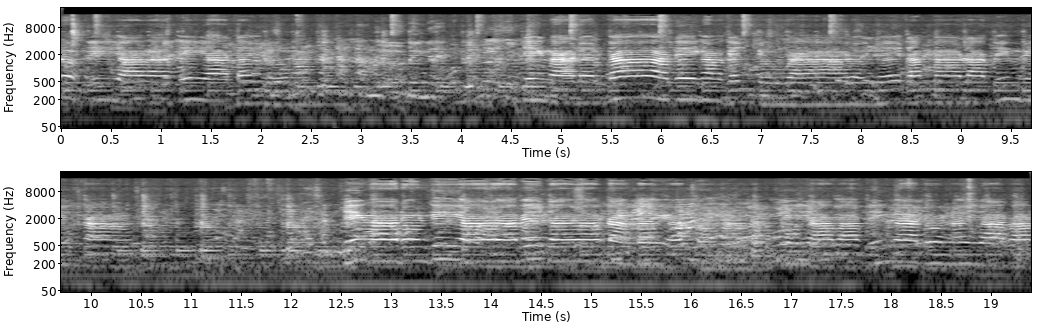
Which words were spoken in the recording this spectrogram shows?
lúc đi à đi à tây đường chính mà đền cá kia ngang kinh chủ à rồi dễ tâm mà là kim viên à Chính hoa đôn ký a ra bế cha ra đàm tay ở trong a đôn ký a ba chính a đôn này a ba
